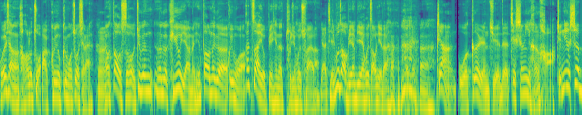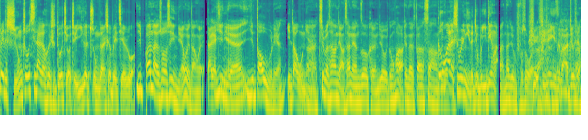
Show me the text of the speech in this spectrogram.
我也想好好的做，把规规模做起来。然后到时候就跟那个 QQ 一样的，你到那个规模，它自然有变现的途径会出来了。了解你不找别人，别人会找你的。OK 嗯。这样，我个人觉得这生意很好。就那个设备的使用周期大概会是多久？就一个终端设备接入一般来说是以年为单位，大概几年年一到五年。一到五年，嗯，基本上两三年之后可能就更换了。现在当市场更换了是不是你的就不一定了？啊，那就不是我的是。是这意思吧？就是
